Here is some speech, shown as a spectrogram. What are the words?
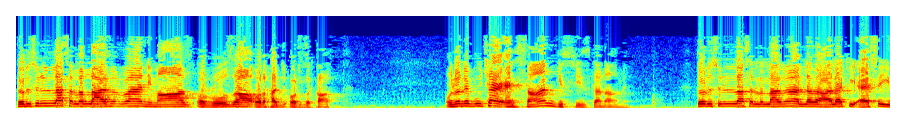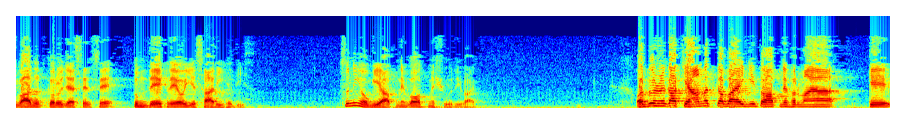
تو رسول اللہ صلی اللہ علیہ وسلم نماز اور روزہ اور حج اور زکات انہوں نے پوچھا، احسان کس چیز کا نام ہے؟ تو رسول اللہ صلی اللہ علیہ وسلم اللہ تعالیٰ کی ایسے عبادت کرو جیسے سے تم دیکھ رہے ہو یہ ساری حدیث۔ سنی ہوگی آپ نے، بہت مشہور روایت۔ اور پھر انہوں نے کہا، قیامت کب آئے گی؟ تو آپ نے فرمایا کہ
